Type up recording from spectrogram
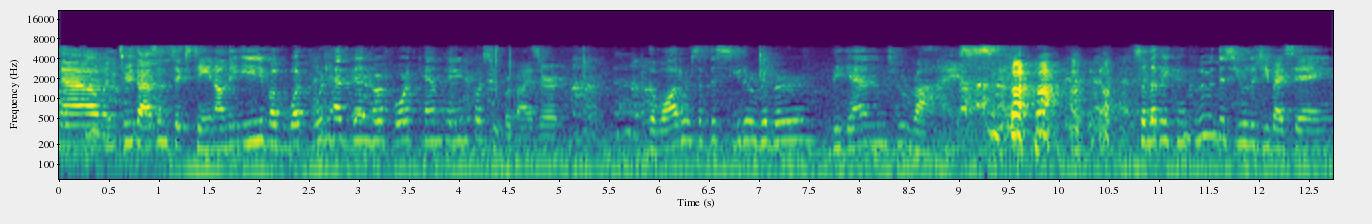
now, in 2016, on the eve of what would have been her fourth campaign for supervisor, the waters of the Cedar River began to rise. so let me conclude this eulogy by saying,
